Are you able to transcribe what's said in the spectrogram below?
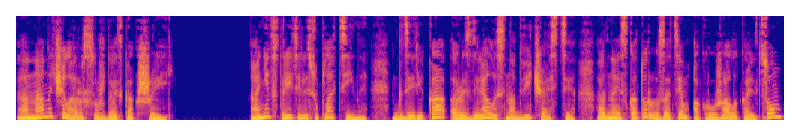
Она начала рассуждать как шей. Они встретились у плотины, где река разделялась на две части, одна из которых затем окружала кольцом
